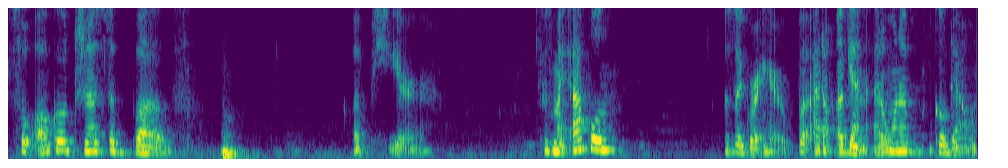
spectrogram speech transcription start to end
So I'll go just above up here because my apple is like right here. But I don't, again, I don't want to go down.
